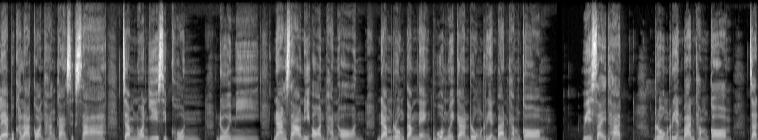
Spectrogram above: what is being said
และบุคลากรทางการศึกษาจำนวน 20 คน โดยมีนางสาวนิออนพันอ่อนดำรงตำแหน่งผู้อำนวยการโรงเรียนบ้านคำก้อม วิสัยทัศน์ โรงเรียนบ้านคำก้อม จัด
